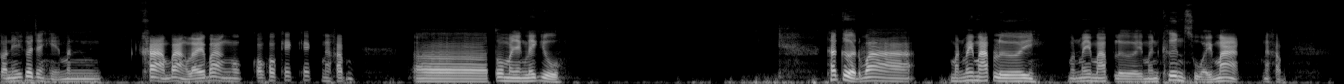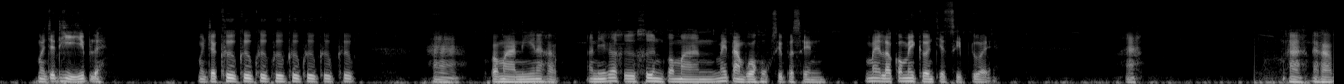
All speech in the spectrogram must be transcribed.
ตอนนี้ก็จะเห็นมันข้ามบ้างไรบ้างก็ก็แก๊กๆนะครับเอ่อต้นมันยังเล็กอยู่ ถ้าเกิดว่ามันไม่มับเลย มันไม่มับเลย มันขึ้นสวยมากนะครับ มันจะถีบเลย มันจะคืบคืบคืบคืบคืบคืบคืบคืบอ่า ประมาณนี้นะครับ อันนี้ก็คือขึ้นประมาณไม่ต่ำกว่าหกสิบเปอร์เซ็นไม่แล้วก็ไม่เกินเจ็ดสิบด้วยอะอะนะครับ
